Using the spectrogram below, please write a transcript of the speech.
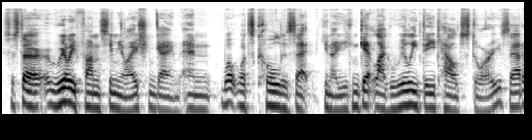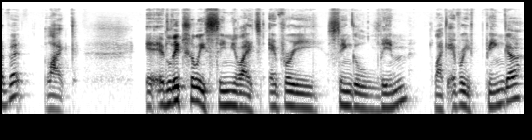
it's just a really fun simulation game. And what what's cool is that you know you can get like really detailed stories out of it. Like it, it literally simulates every single limb, like every finger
